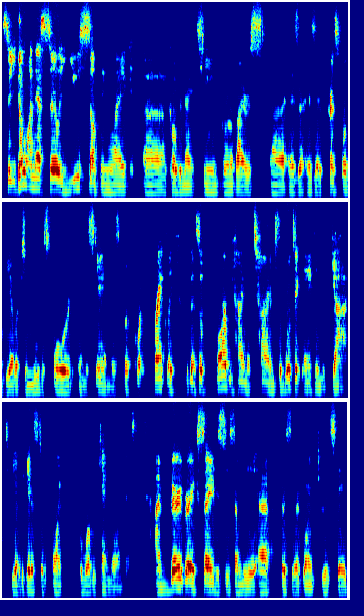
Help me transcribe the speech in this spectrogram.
So you don't want to necessarily use something like COVID-19 coronavirus uh, as, a, as a principle to be able to move us forward in the state on this. But quite frankly, we've been so far behind the times that we'll take anything we've got to be able to get us to the point for where we can go on this. I'm very, very excited to see some of the efforts that are going through the state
